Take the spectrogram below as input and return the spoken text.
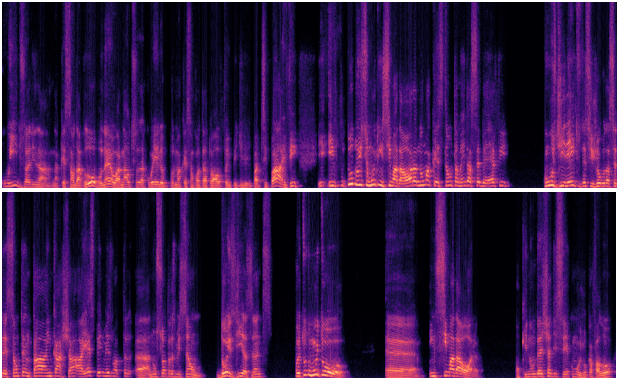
ruídos ali na, na questão da Globo, né? O Arnaldo Souza Coelho, por uma questão contratual, foi impedido de participar, enfim. E, e tudo isso muito em cima da hora, numa questão também da CBF com os direitos desse jogo da seleção, tentar encaixar. A ESPN mesmo uh, anunciou a transmissão dois dias antes. Foi tudo muito é, em cima da hora. O que não deixa de ser, como o Juca falou,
